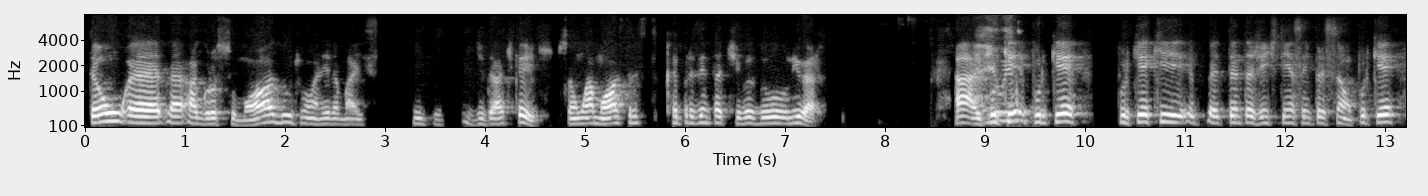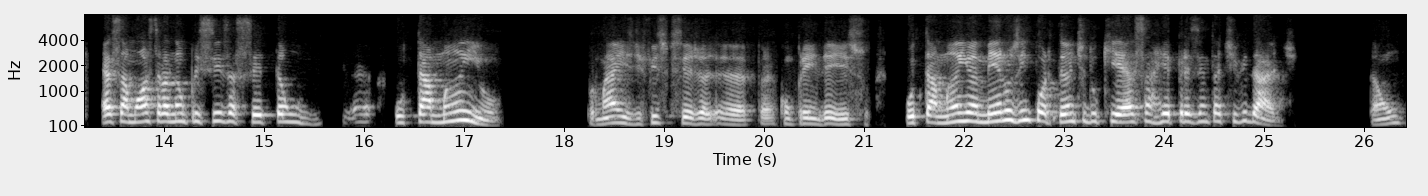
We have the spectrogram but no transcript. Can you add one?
Então, é, a grosso modo, de uma maneira mais simples e didática, é isso. São amostras representativas do universo. Ah, e por que, por que, por que, que tanta gente tem essa impressão? Porque essa amostra não precisa ser tão. É, o tamanho, por mais difícil que seja é, compreender isso, o tamanho é menos importante do que essa representatividade. Então,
